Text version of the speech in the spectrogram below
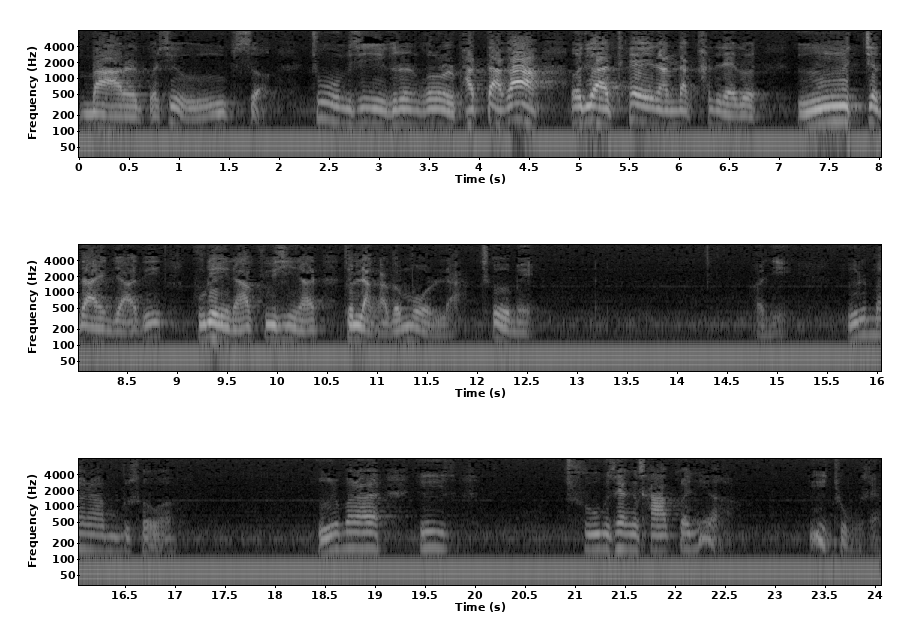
말할 것이 없어. 죽음신이 그런 고를 받다가 어디가 태어난다 하더라도 어쩌다 이제 어디 구레이나 귀신이나 들랑가도 몰라. 처음에. 아니, 얼마나 무서워. 얼마나 이 중생 사건이야. 이 중생.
